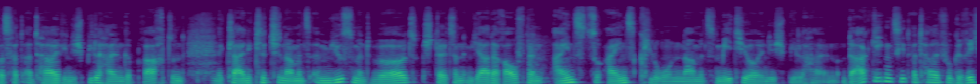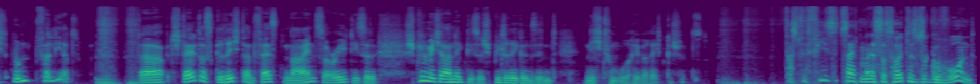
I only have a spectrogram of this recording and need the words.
Das hat Atari in die Spielhallen gebracht und eine kleine Klitsche namens Amusement World stellt dann im Jahr darauf einen 1 zu 1 Klon namens Meteor in die Spielhallen. Und dagegen zieht Atari vor Gericht und verliert. Da stellt das Gericht dann fest, nein, sorry, diese Spielmechanik, diese Spielregeln sind nicht vom Urheberrecht geschützt. was für fiese Zeit. Man ist das heute so gewohnt,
